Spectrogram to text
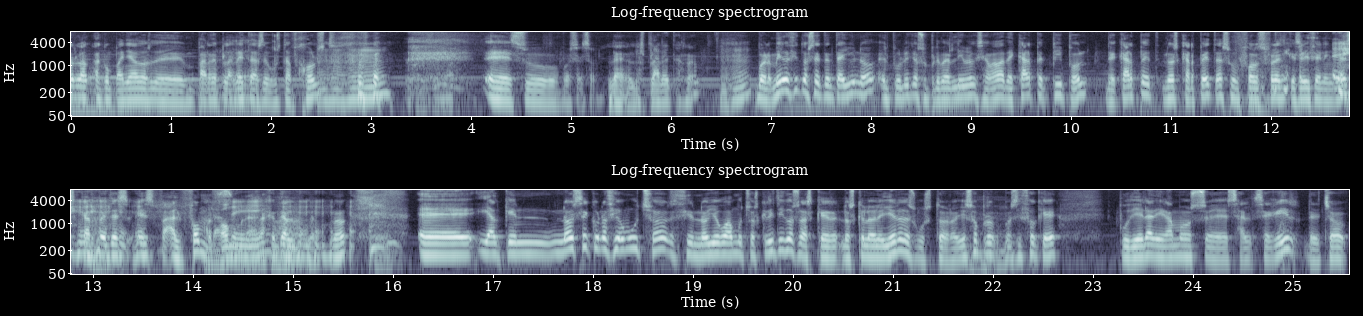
hacerlo acompañados de un par de planetas de Gustav Holst. Eh, su, pues eso, la- los planetas, ¿no? Bueno, en 1971 él publica su primer libro que se llamaba The Carpet People. The Carpet no es carpeta, es un false friend que se dice en inglés. Carpet es, es alfombra. Alfombra. La gente ¿no? Eh, y aunque no se conoció mucho, es decir, no llegó a muchos críticos, las que, los que lo leyeron les gustó, ¿no? Y eso pues hizo que pudiera, digamos, eh, seguir. De hecho,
